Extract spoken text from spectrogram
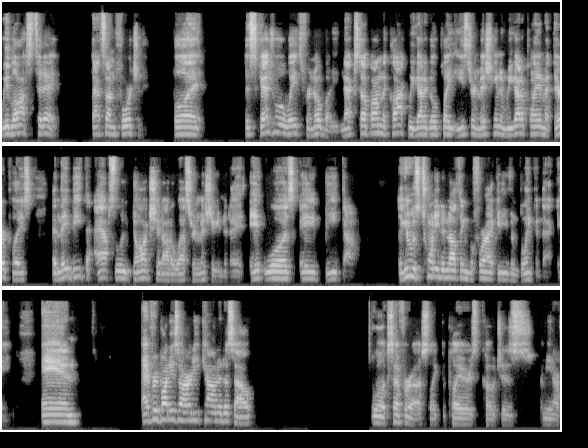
we lost today. That's unfortunate. But the schedule waits for nobody. Next up on the clock, we got to go play Eastern Michigan, and we got to play them at their place. And they beat the absolute dog shit out of Western Michigan today. It was a beatdown. Like it was twenty to nothing before I could even blink in that game, and everybody's already counted us out. Well, except for us, like the players, coaches. I mean, our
